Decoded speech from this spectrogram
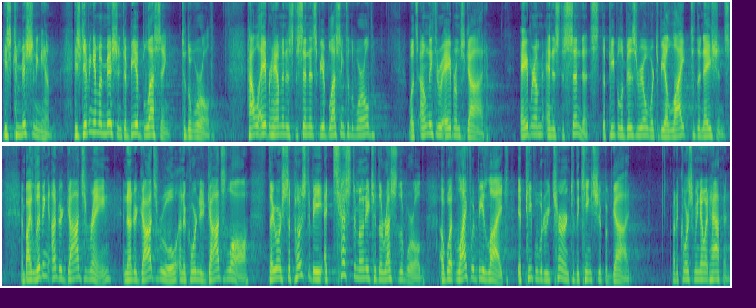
He's commissioning him, he's giving him a mission to be a blessing to the world. How will Abraham and his descendants be a blessing to the world? Well, it's only through Abram's God. Abram and his descendants, the people of Israel, were to be a light to the nations. And by living under God's reign and under God's rule and according to God's law, they were supposed to be a testimony to the rest of the world of what life would be like if people would return to the kingship of God. But of course, we know what happened.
